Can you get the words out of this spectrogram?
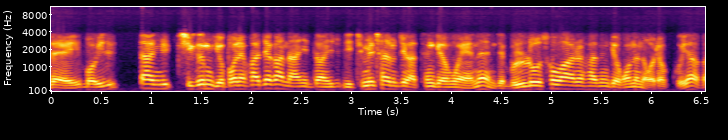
네, 뭐 일, 일단 지금 이번에 화재가 난이던 리튬 1차 전지 같은 경우에는 이제 물로 소화를 하는 경우는 어렵고요.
